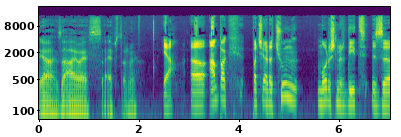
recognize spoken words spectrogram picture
ja, za iOS App Store. Ne? Ja, uh, ampak pač račun moraš narediti z.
